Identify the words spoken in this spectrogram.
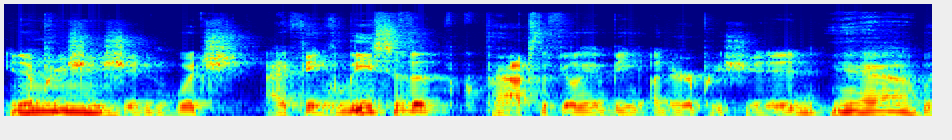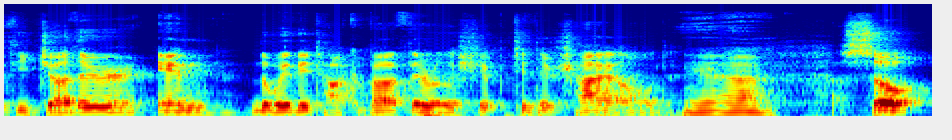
in appreciation, which I think leads to the perhaps the feeling of being underappreciated yeah. with each other and the way they talk about their relationship to their child. Yeah. So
